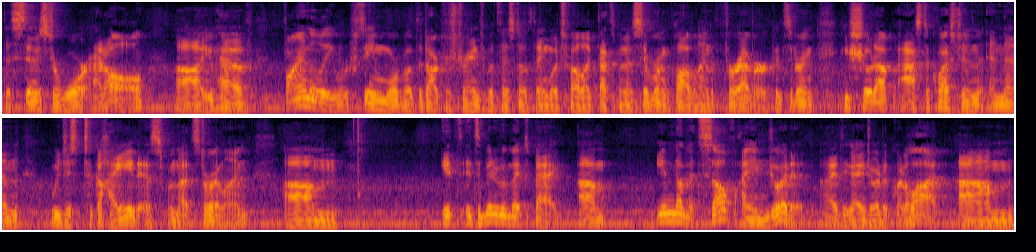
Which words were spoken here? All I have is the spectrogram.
the Sinister War at all. Uh, you have finally we're seeing more about the Doctor Strange Mephisto thing, which felt like that's been a simmering plotline forever, considering he showed up, asked a question, and then we just took a hiatus from that storyline. Um, it's it's a bit of a mixed bag. Um, in and of itself, I enjoyed it. I think I enjoyed it quite a lot. Um,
